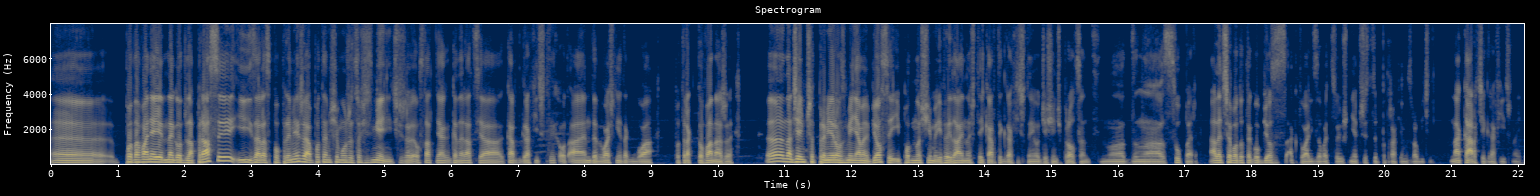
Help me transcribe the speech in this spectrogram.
e, podawania jednego dla prasy i zaraz po premierze, a potem się może coś zmienić, że ostatnia generacja kart graficznych od AMD właśnie tak była potraktowana, że E, na dzień przed premierą zmieniamy BIOSy i podnosimy wydajność tej karty graficznej o 10%. No, no super, ale trzeba do tego BIOS aktualizować, co już nie wszyscy potrafią zrobić na karcie graficznej.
